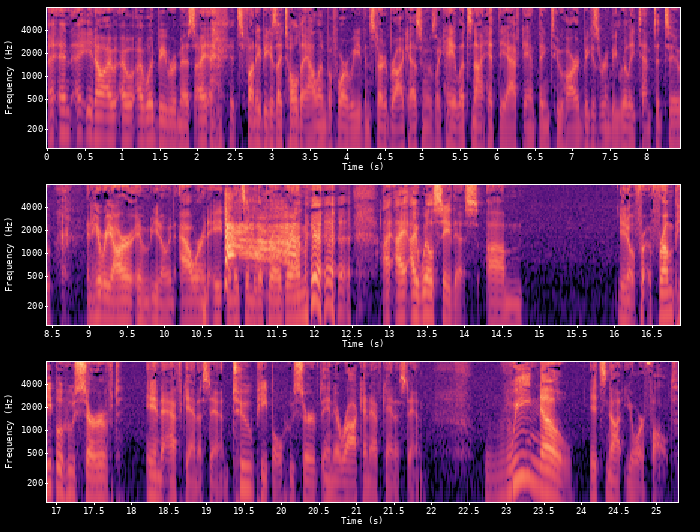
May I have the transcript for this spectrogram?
And, and uh, you know, I, I I would be remiss. I it's funny because I told Alan before we even started broadcasting, I was like, "Hey, let's not hit the Afghan thing too hard because we're gonna be really tempted to." And here we are, in, you know, an hour and eight minutes into the program. I, I I will say this, um, you know, fr- from people who served in Afghanistan to people who served in Iraq and Afghanistan, we know it's not your fault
